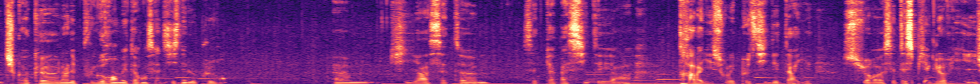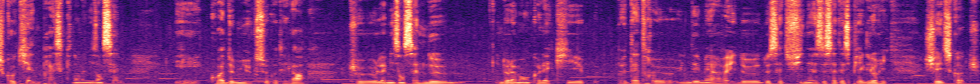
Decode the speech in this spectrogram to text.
Hitchcock, euh, l'un des plus grands metteurs en scène, si ce n'est le plus grand, euh, qui a cette, euh, cette capacité à travailler sur les petits détails, sur cette espièglerie hitchcockienne presque dans la mise en scène. Et quoi de mieux que ce côté-là que la mise en scène de, de La main en collet, qui est peut-être une des merveilles de, de, cette finesse, de cette espièglerie chez Hitchcock.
